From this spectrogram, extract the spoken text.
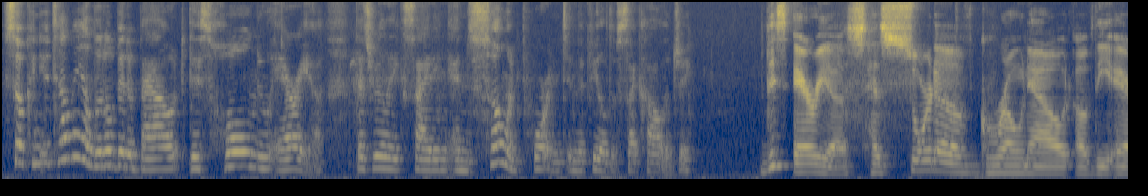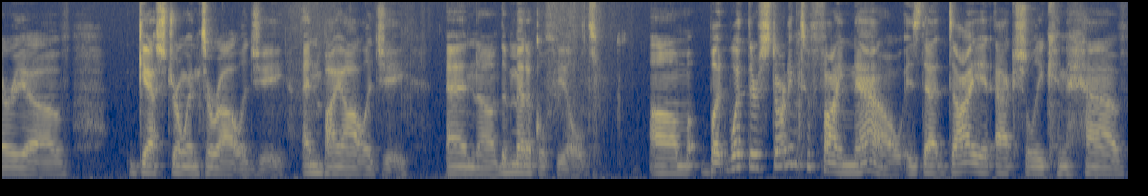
So, can you tell me a little bit about this whole new area that's really exciting and so important in the field of psychology? This area has sort of grown out of the area of gastroenterology and biology and uh, the medical field. Um, but what they're starting to find now is that diet actually can have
